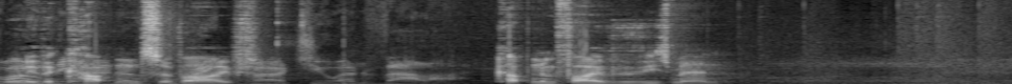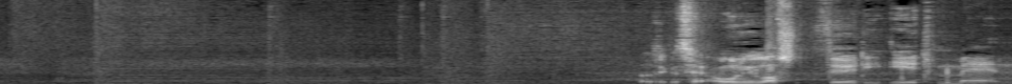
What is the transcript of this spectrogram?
Only the captain survived. Captain and five of his men. As I can say, only lost 38 men.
